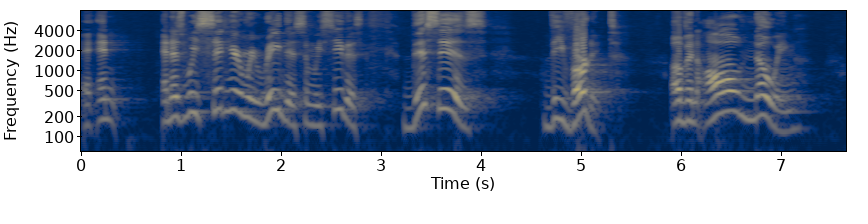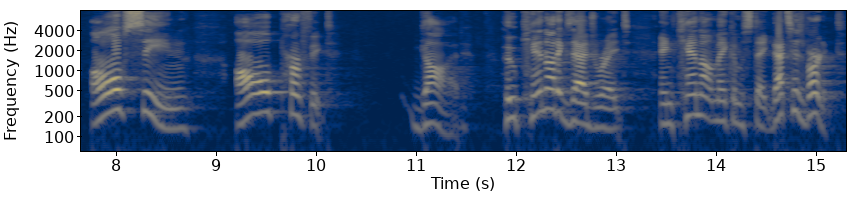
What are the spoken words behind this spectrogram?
And, and, and as we sit here and we read this and we see this, this is the verdict of an all knowing, all seeing, all perfect God who cannot exaggerate and cannot make a mistake. That's his verdict.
